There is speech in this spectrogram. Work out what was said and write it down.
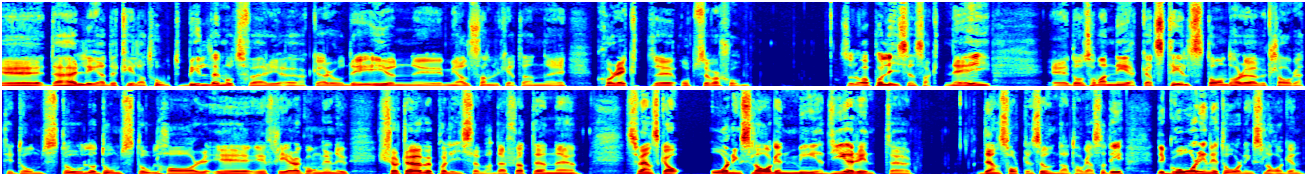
eh, det här leder till att hotbilden mot Sverige ökar och det är ju en, eh, med all sannolikhet en eh, korrekt observation. Så då har polisen sagt nej. De som har nekats tillstånd har överklagat till domstol och domstol har eh, flera gånger nu kört över polisen. Va? Därför att den eh, svenska ordningslagen medger inte den sortens undantag. Alltså det, det går enligt ordningslagen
